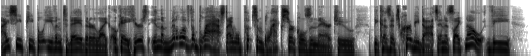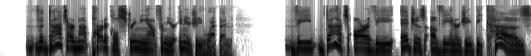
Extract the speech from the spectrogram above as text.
I see people even today that are like, okay, here's in the middle of the blast. I will put some black circles in there to because it's Kirby dots, and it's like, no, the the dots are not particles streaming out from your energy weapon. The dots are the edges of the energy because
